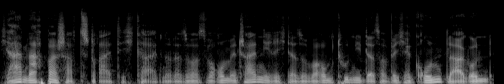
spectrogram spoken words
ja, Nachbarschaftsstreitigkeiten oder sowas. Warum entscheiden die Richter so? Warum tun die das? Auf welcher Grundlage? Und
